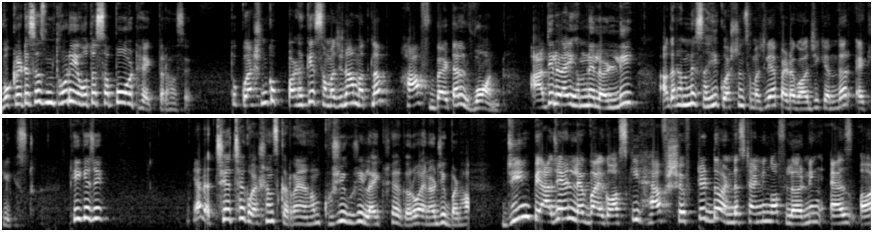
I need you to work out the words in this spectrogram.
वो क्रिटिसिज्म थोड़ी है, वो तो सपोर्ट है एक तरह से। तो क्वेश्चन को पढ़ के समझना मतलब हाफ़ बैटल वॉन आधी लड़ाई हमने लड़ ली, अगर हमने सही क्वेश्चन समझ लिया पेडागोजी के अंदर एटलीस्ट ठीक है जी? यार अच्छे अच्छे क्वेश्चंस कर रहे हैं हम। खुशी खुशी लाइक शेयर करो एनर्जी बढ़ाओ। जीन प्याजे and Lev Vygotsky have shifted the understanding of learning as a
